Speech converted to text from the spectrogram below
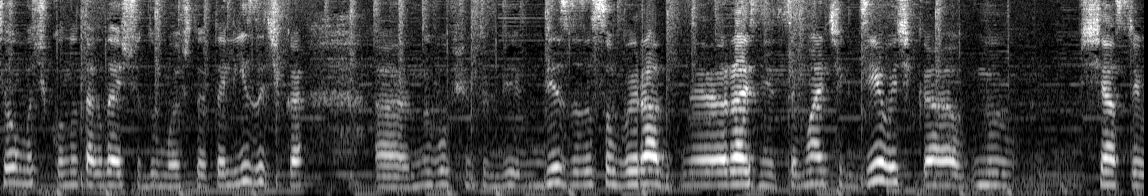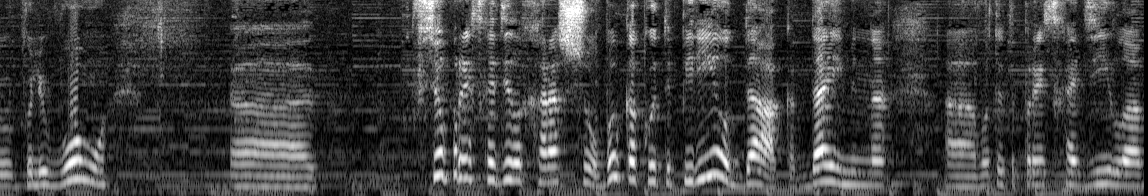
Семочку, ну тогда еще думаю, что это Лизочка. Э, ну, в общем-то, без особой разницы, мальчик, девочка, мы счастливы по-любому. Все происходило хорошо. Был какой-то период, да, когда именно вот это происходило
